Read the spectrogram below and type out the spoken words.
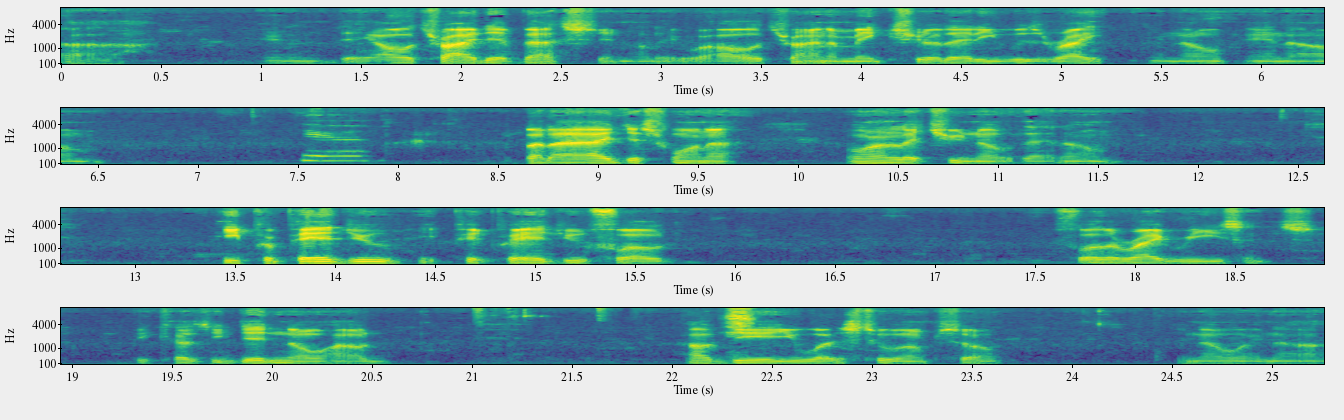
uh and they all tried their best you know they were all trying to make sure that he was right you know and um yeah. but I I just wanna wanna let you know that um he prepared you. He prepared you for for the right reasons because he did know how how dear you was to him. So, you know, and uh,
